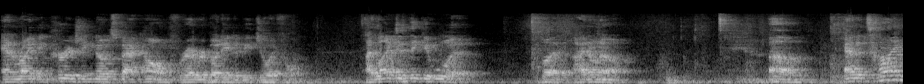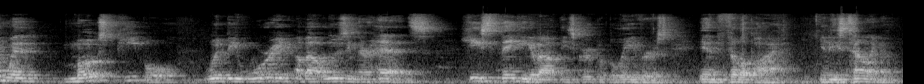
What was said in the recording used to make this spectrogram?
and write encouraging notes back home for everybody to be joyful. I'd like to think it would, but I don't know. Um, at a time when most people would be worried about losing their heads, he's thinking about these group of believers in Philippi, and he's telling them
